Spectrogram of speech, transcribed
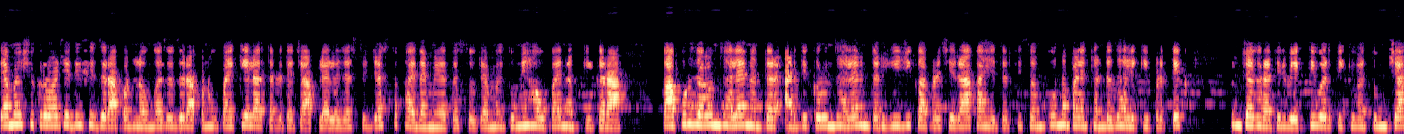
त्यामुळे शुक्रवारच्या दिवशी जर आपण लवंगाचा जर आपण उपाय केला तर त्याचा आपल्याला जास्तीत जास्त फायदा मिळत असतो. त्यामुळे तुम्ही हा उपाय नक्की करा. कापूर जाळून झाल्यानंतर आरती करून झाल्यानंतर ही जी कापराची राख आहे तर ती संपूर्णपणे थंड झाली की प्रत्येक तुमच्या घरातील व्यक्तीवरती किंवा तुमच्या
